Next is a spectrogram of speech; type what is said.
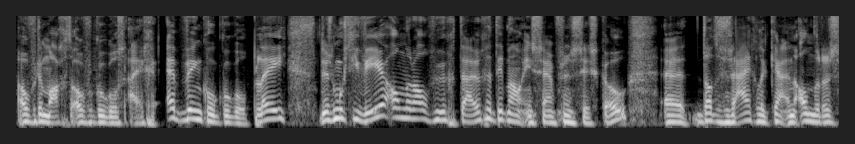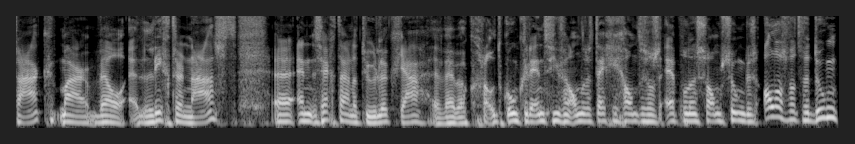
Over de macht over Googles eigen appwinkel Google Play. Dus moest hij weer anderhalf uur getuigen, ditmaal in San Francisco. Eh, dat is dus eigenlijk ja, een andere zaak, maar wel eh, ligt ernaast. Eh, en zegt daar natuurlijk, ja, we hebben ook grote concurrentie van andere techgiganten zoals Apple en Samsung. Dus alles wat we doen,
